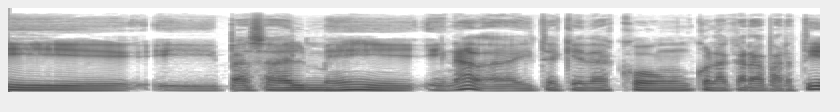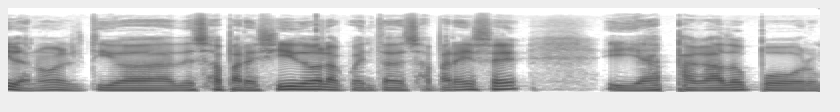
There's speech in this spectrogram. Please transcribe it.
y, pasa el mes y, nada, y te quedas con, la cara partida, ¿no? El tío ha desaparecido, la cuenta desaparece y has pagado por,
